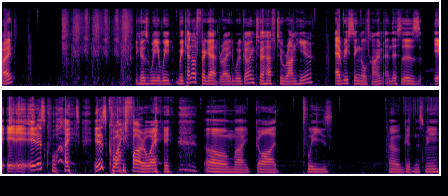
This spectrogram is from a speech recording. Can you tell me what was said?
Alright? Because we, we, we cannot forget, right? We're going to have to run here every single time. And this is... It, it, it is quite... It is quite far away. oh my god. Please. Oh goodness me.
